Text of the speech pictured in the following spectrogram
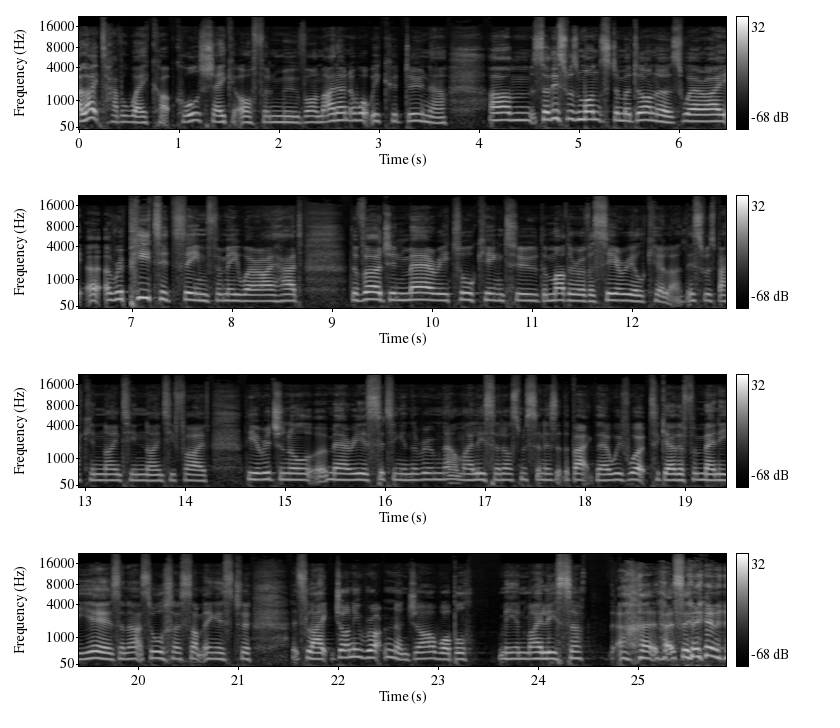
I like to have a wake up call, shake it off, and move on. I don't know what we could do now. Um, so this was Monster Madonnas, where I a, a repeated theme for me, where I had the Virgin Mary talking to the mother of a serial killer. This was back in 1995. The original uh, Mary is sitting in the room now. My Lisa Rasmussen is at the back there. We've worked together for many years, and that's also something is to, it's like Johnny Rotten and Jah Wobble, me and my Lisa. Uh, that's in,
